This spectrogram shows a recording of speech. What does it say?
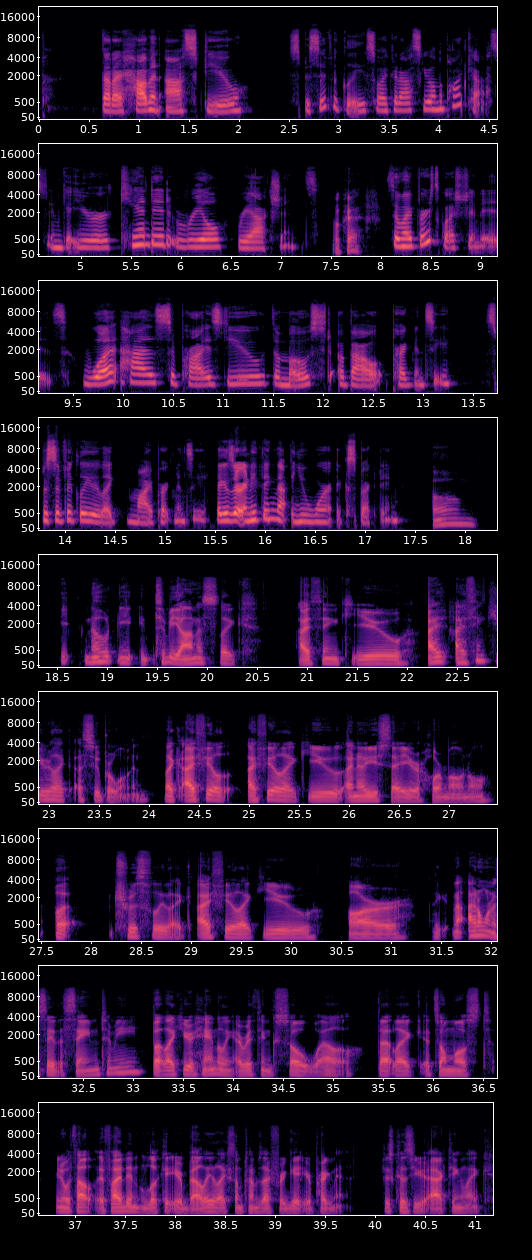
that I haven't asked you specifically so I could ask you on the podcast and get your candid, real reactions. okay So, my first question is What has surprised you the most about pregnancy? Specifically, like my pregnancy. Like, is there anything that you weren't expecting? Um, no, to be honest, like I think you, I, I think you're like a superwoman. Like I feel, I feel like you. I know you say you're hormonal, but truthfully, like I feel like you are. Like, I don't want to say the same to me, but like you're handling everything so well that like it's almost you know without if I didn't look at your belly, like sometimes I forget you're pregnant just because you're acting like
